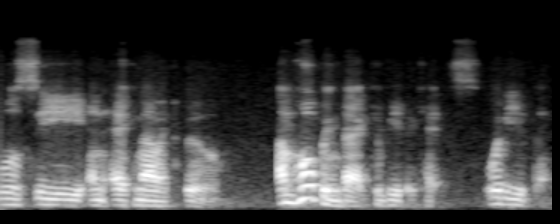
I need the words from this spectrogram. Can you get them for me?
we'll see an economic boom. I'm hoping that could be the case. What do you think?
